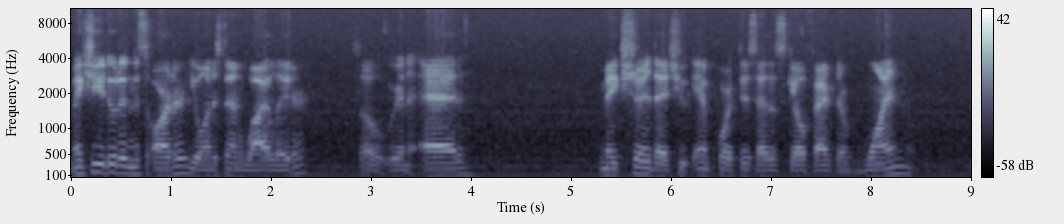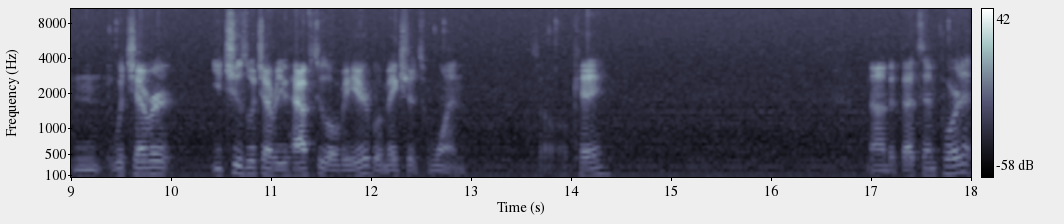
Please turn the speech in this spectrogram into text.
Make sure you do it in this order. You'll understand why later. So we're going to add make sure that you import this as a scale factor of 1 whichever you choose whichever you have to over here but make sure it's 1 so okay. Now that that's imported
